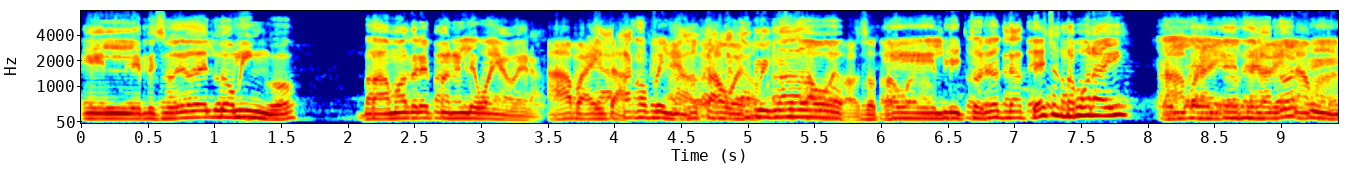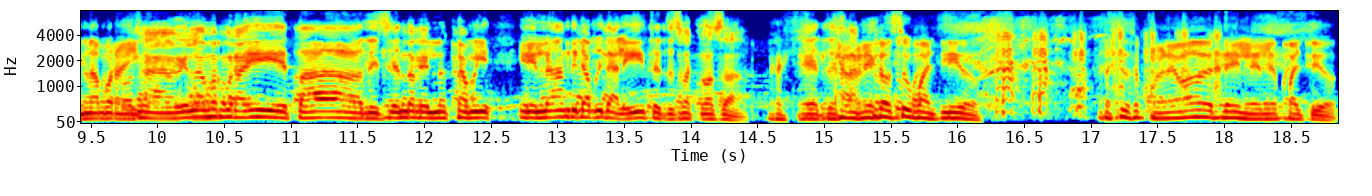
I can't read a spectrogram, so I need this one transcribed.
el episodio del domingo vamos a tener panel de Guayabera. Ah, pues ahí está. Está confirmado. Eso está bueno. confirmado. Eso está bueno, eso está bueno. El victorioso, de hecho, está por ahí. Ah, El- por ahí. el senador, anda- sí. anda por ahí. O sea, por ahí está diciendo que él no está muy, él no es anticapitalista y todas esas cosas. Este, con su partido. El problema de él, del partido.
